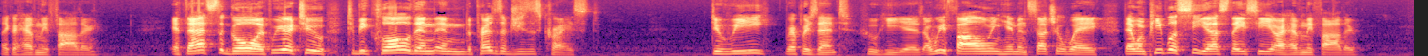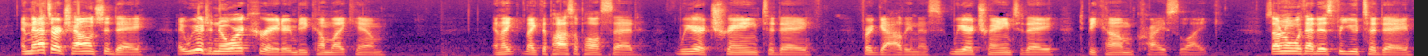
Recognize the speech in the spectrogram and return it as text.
like our heavenly father if that's the goal if we are to to be clothed in, in the presence of jesus christ do we represent who he is? Are we following him in such a way that when people see us, they see our Heavenly Father? And that's our challenge today that we are to know our Creator and become like him. And like, like the Apostle Paul said, we are training today for godliness. We are training today to become Christ like. So I don't know what that is for you today.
